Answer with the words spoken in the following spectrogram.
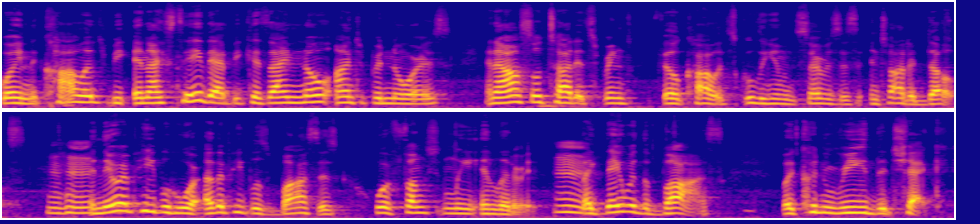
going to college. Be- and I say that because I know entrepreneurs, and I also taught at Springfield College School of Human Services and taught adults. Mm-hmm. And there were people who were other people's bosses who were functionally illiterate. Mm. Like they were the boss, but couldn't read the check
